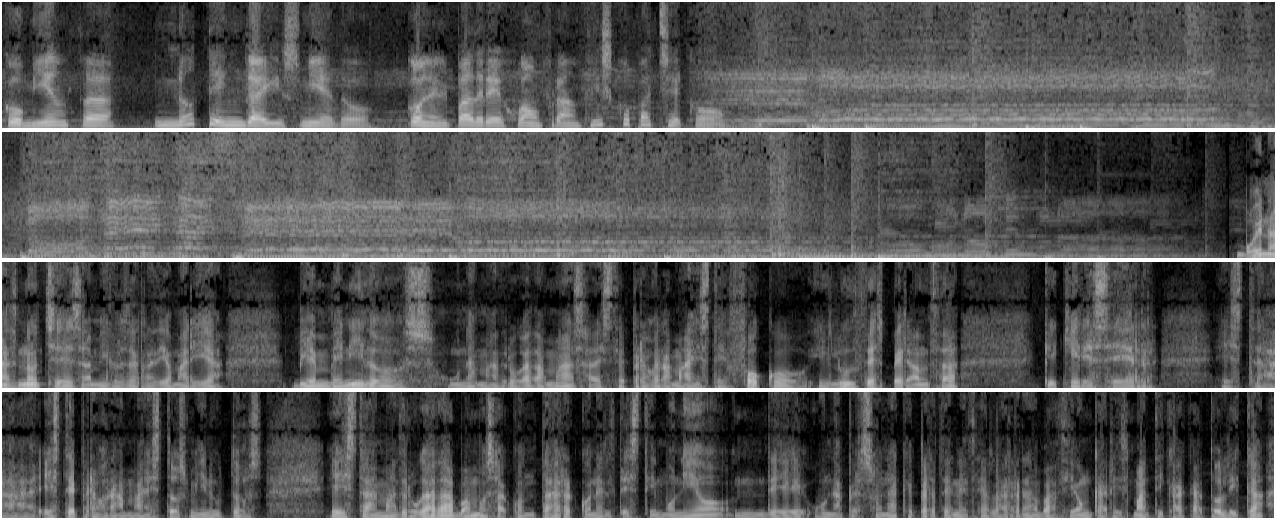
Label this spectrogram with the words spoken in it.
Comienza No tengáis miedo con el padre Juan Francisco Pacheco. Buenas noches amigos de Radio María, bienvenidos una madrugada más a este programa, este foco y luz de esperanza que quiere ser esta, este programa, estos minutos. Esta madrugada vamos a contar con el testimonio de una persona que pertenece a la Renovación Carismática Católica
